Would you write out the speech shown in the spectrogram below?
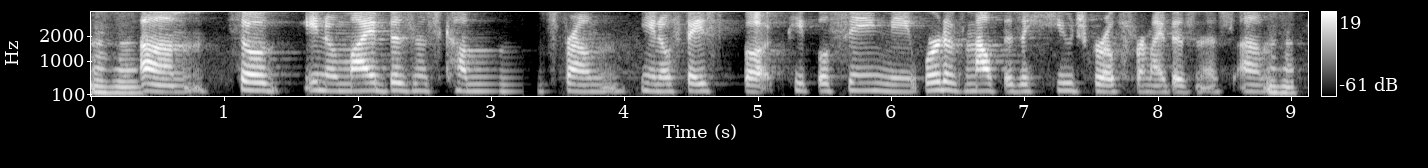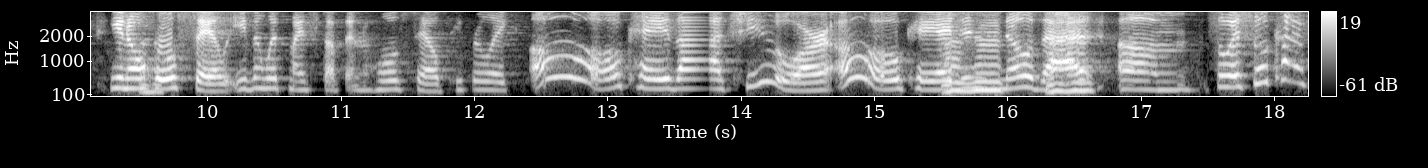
Mm-hmm. Um, so, you know, my business comes from, you know, Facebook, people seeing me. Word of mouth is a huge growth for my business. Um, Mhm. You know, Mhm. wholesale, even with my stuff in wholesale, people are like, oh, okay, that's you. Or, oh, okay, I Mhm. didn't know that. Um, so I still kind of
